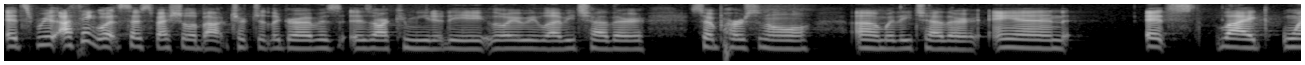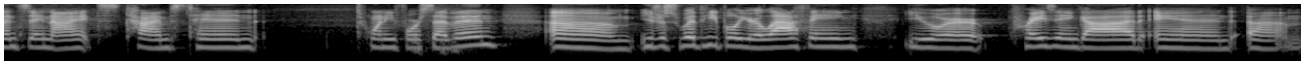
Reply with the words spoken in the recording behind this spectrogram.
it's re- I think what's so special about Church at the Grove is is our community, the way we love each other, so personal um, with each other, and it's like Wednesday nights times 10, 24 seven. Um, you're just with people. You're laughing. You are praising God and um,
